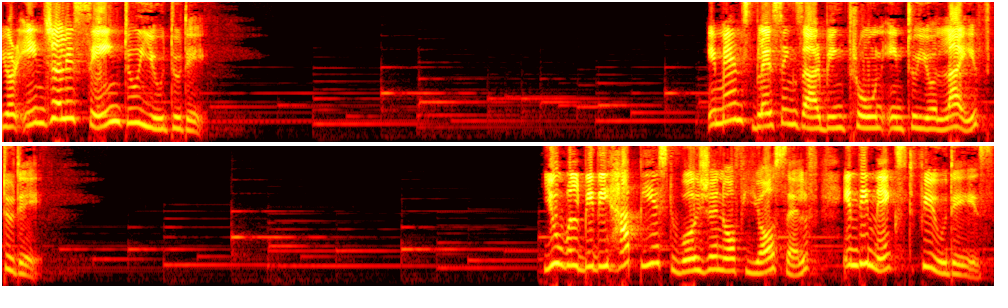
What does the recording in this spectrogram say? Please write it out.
Your angel is saying to you today. Immense blessings are being thrown into your life today. You will be the happiest version of yourself in the next few days.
